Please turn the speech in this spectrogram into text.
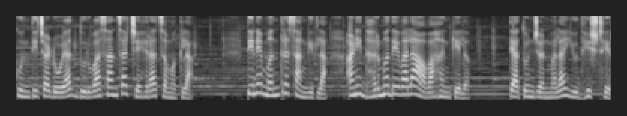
कुंतीच्या डोळ्यात दुर्वासांचा चेहरा चमकला. तिने मंत्र सांगितला आणि धर्मदेवाला आवाहन केलं. त्यातून जन्मला युधिष्ठिर.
